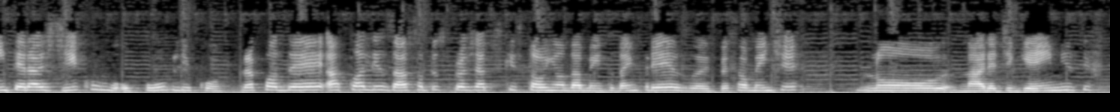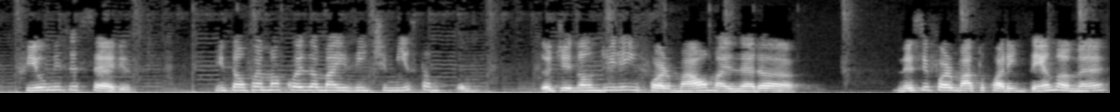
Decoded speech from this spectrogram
interagir com o público para poder atualizar sobre os projetos que estão em andamento da empresa, especialmente no, na área de games, e filmes e séries. Então foi uma coisa mais intimista, eu não diria informal, mas era nesse formato quarentena, né?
